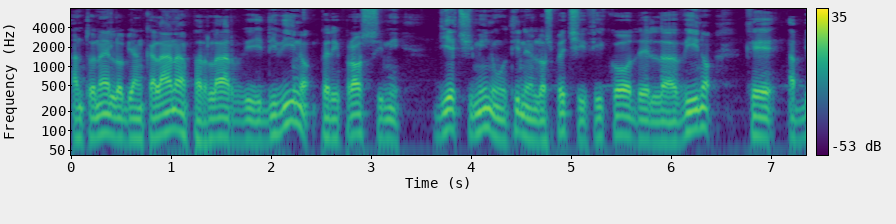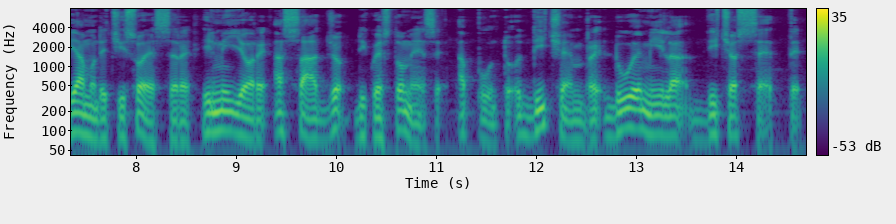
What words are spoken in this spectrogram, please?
Antonello Biancalana a parlarvi di vino per i prossimi dieci minuti nello specifico del vino che abbiamo deciso essere il migliore assaggio di questo mese, appunto dicembre 2017.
